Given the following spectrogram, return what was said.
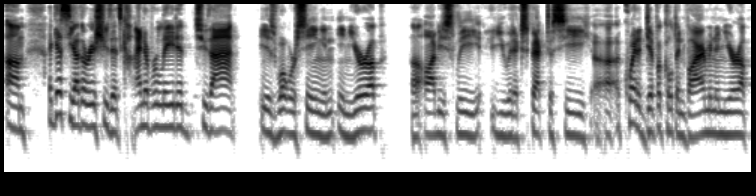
Um, I guess the other issue that's kind of related to that is what we're seeing in, in Europe. Uh, obviously, you would expect to see a, a, quite a difficult environment in Europe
